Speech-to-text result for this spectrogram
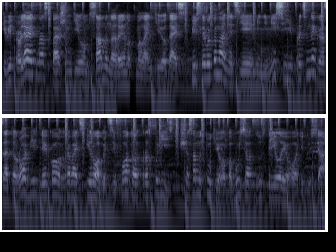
і відправляють нас першим ділом саме на ринок в маленькій Одесі. Після виконання цієї міні-місії працівник газети Робі, для якого гравець і робить ці фото, розповість, що саме тут його бабуся зустріла його дідуся.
